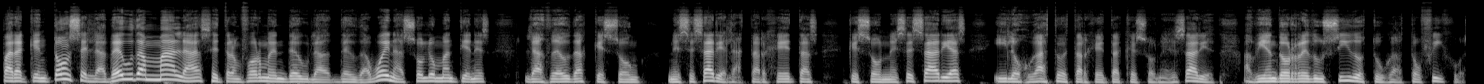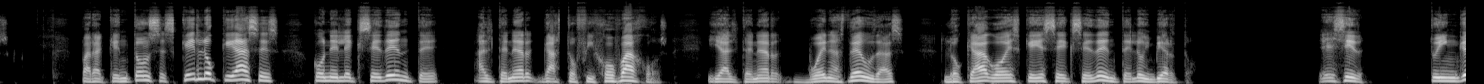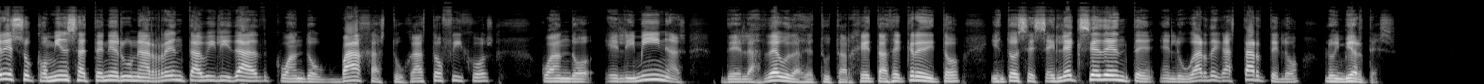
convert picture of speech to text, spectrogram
Para que entonces la deuda mala se transforme en deuda, deuda buena. Solo mantienes las deudas que son necesarias, las tarjetas que son necesarias y los gastos de tarjetas que son necesarias, habiendo reducido tus gastos fijos. Para que entonces, ¿qué es lo que haces con el excedente al tener gastos fijos bajos y al tener buenas deudas? lo que hago es que ese excedente lo invierto. Es decir, tu ingreso comienza a tener una rentabilidad cuando bajas tus gastos fijos, cuando eliminas de las deudas de tus tarjetas de crédito y entonces el excedente, en lugar de gastártelo, lo inviertes.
